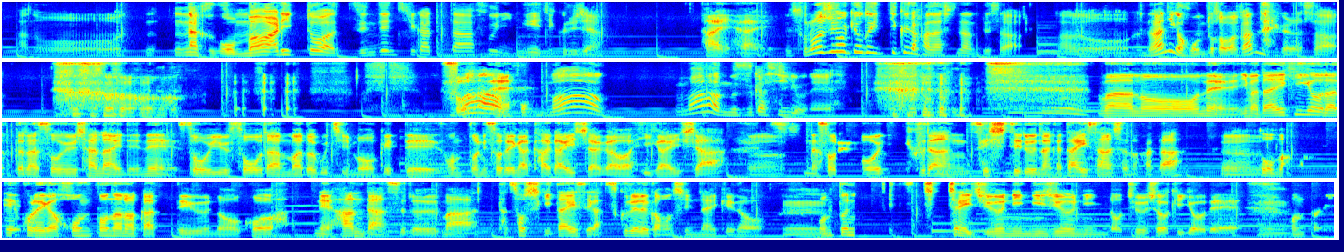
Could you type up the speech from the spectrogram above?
あのんなんかこう、周りとは全然違った風に見えてくるじゃん。はいはい。その状況で言ってくる話なんてさ、あの何が本当か分かんないからさ、そうだね。まあ、まあ、まあ難しいよね。まああのね、今大企業だったらそういう社内でね、そういう相談窓口設けて、本当にそれが加害者側、被害者、なそれを普段接してるなんか第三者の方うん。と、まあ、で、これが本当なのかっていうのをこうね、判断する、まあ、組織体制が作れるかもしれないけど、うん。本当にちちっちゃい10人、20人の中小企業で、うん。本当に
